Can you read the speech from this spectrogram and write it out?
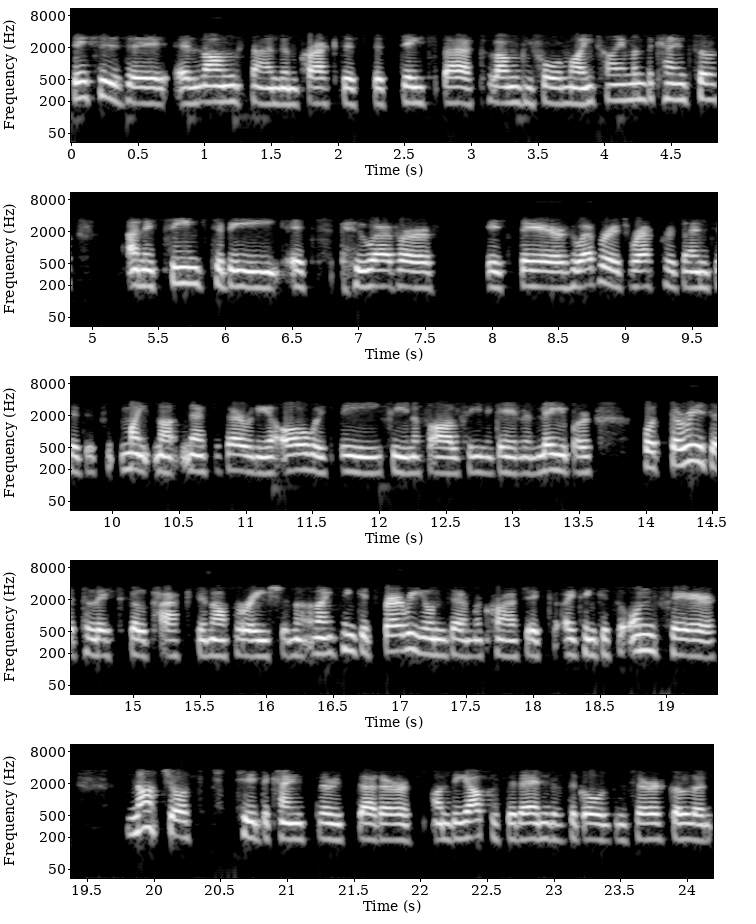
This is a, a long-standing practice that dates back long before my time on the council, and it seems to be it's whoever is there, whoever is represented, it might not necessarily always be Fianna Fáil, Fine Gael and Labour, but there is a political pact in operation, and I think it's very undemocratic. I think it's unfair, not just to the councillors that are on the opposite end of the golden circle, and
